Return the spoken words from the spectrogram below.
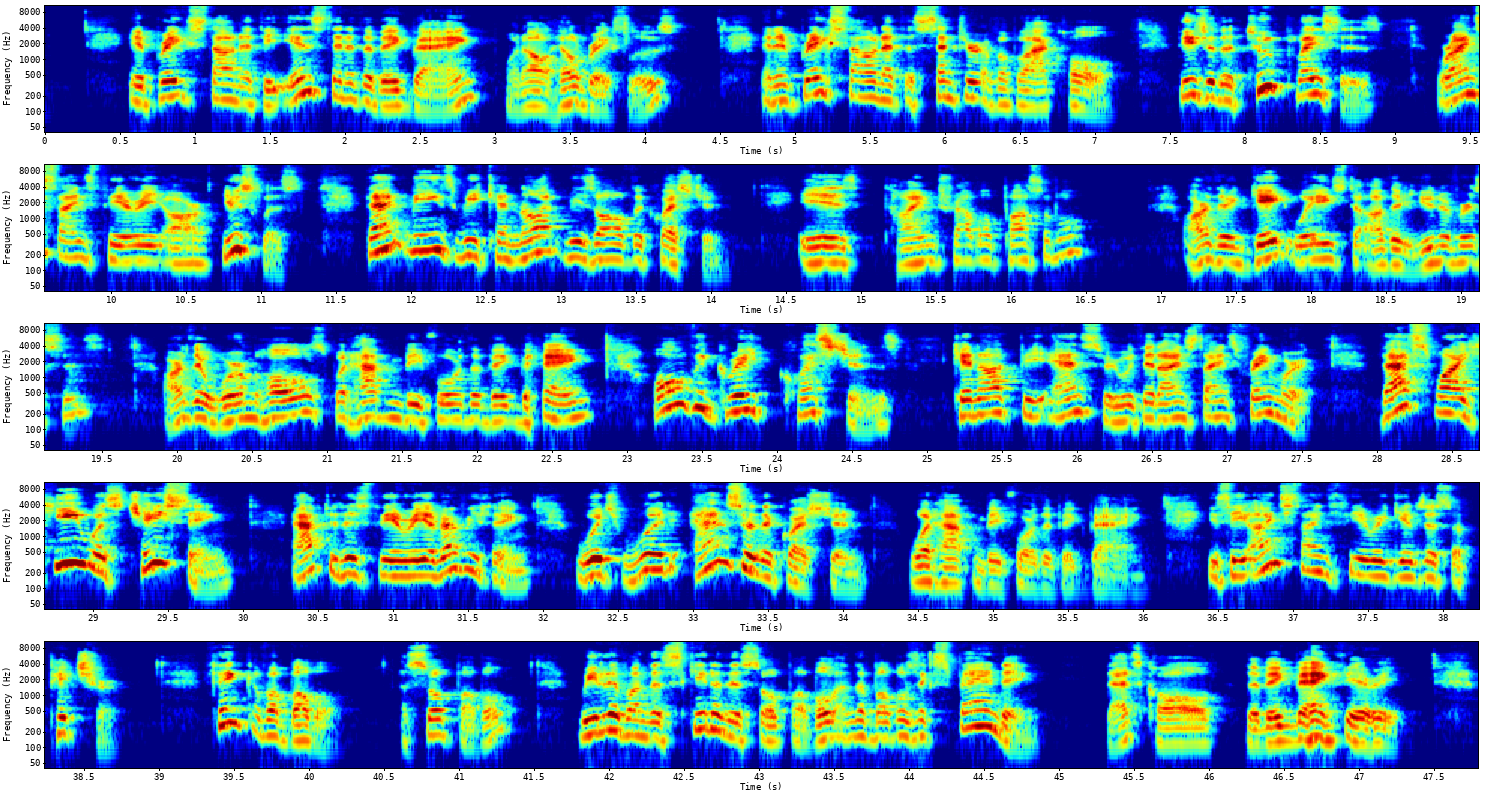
It breaks down at the instant of the Big Bang, when all hell breaks loose, and it breaks down at the center of a black hole. These are the two places where Einstein's theory are useless. That means we cannot resolve the question is time travel possible? Are there gateways to other universes? Are there wormholes? What happened before the Big Bang? All the great questions cannot be answered within Einstein's framework. That's why he was chasing after this theory of everything, which would answer the question what happened before the Big Bang. You see, Einstein's theory gives us a picture. Think of a bubble, a soap bubble. We live on the skin of this soap bubble, and the bubble's expanding. That's called the Big Bang Theory.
